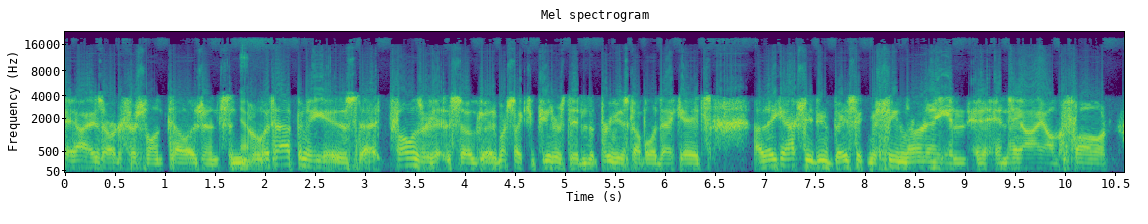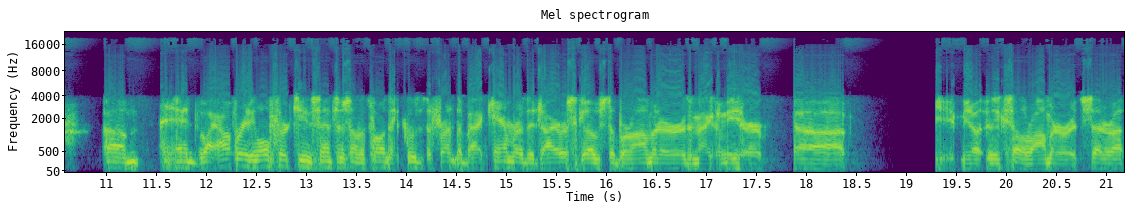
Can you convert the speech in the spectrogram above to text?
AI is artificial intelligence, and Yeah. what's happening is that phones are getting so good, much like computers did in the previous couple of decades. Uh, they can actually do basic machine learning and, and AI on the phone. Um, and by operating all 13 sensors on the phone, that includes the front and the back camera, the gyroscopes, the barometer, the magnetometer, uh, you know, the accelerometer, et cetera,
